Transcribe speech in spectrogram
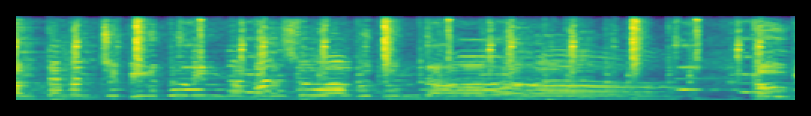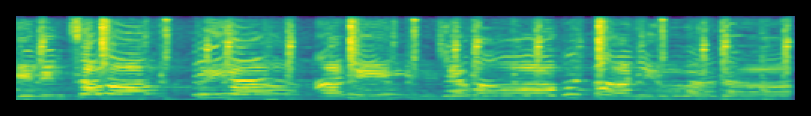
అంత మంచి పిలుపు విన్న మనసు ఆగుతుందా? కౌగిలించవా ప్రియా? అనే జవాబు తానివ్వదా?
